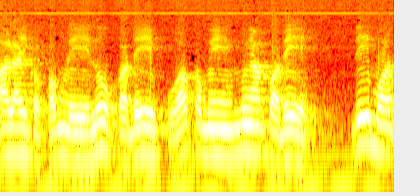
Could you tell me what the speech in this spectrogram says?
อะไรก็ของดี ลูกก็ดี ผัวก็มีเมียก็ดี ดีหมด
